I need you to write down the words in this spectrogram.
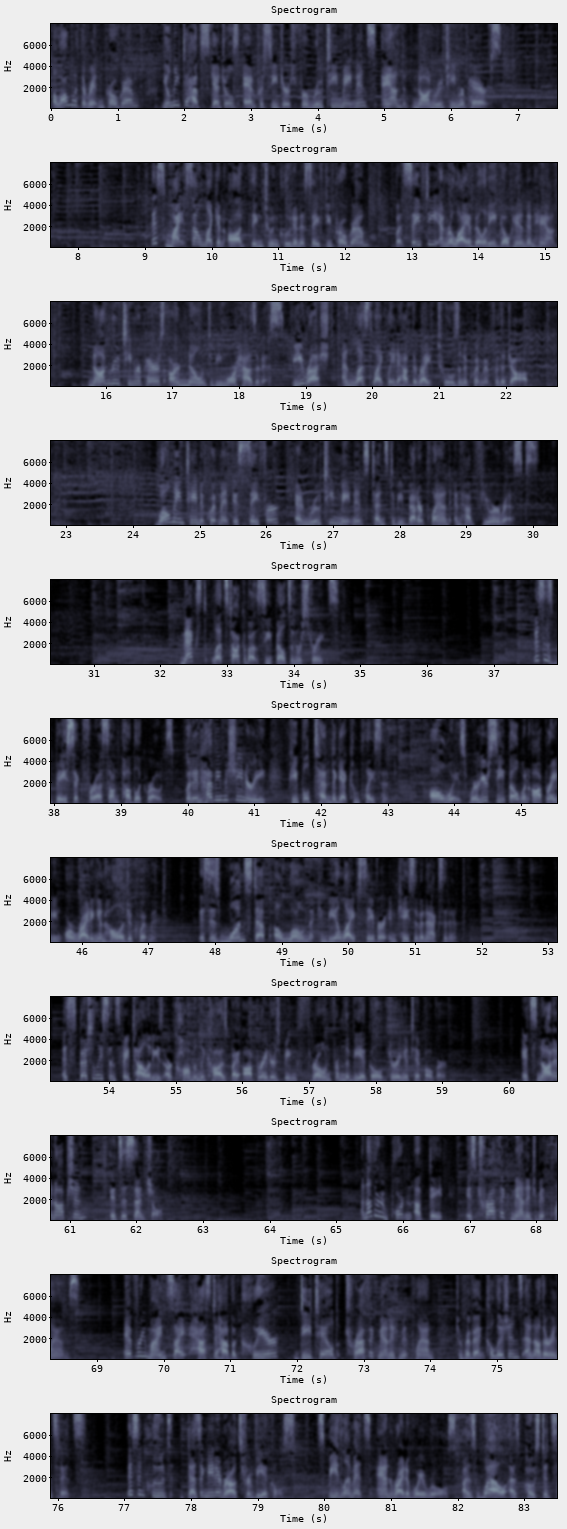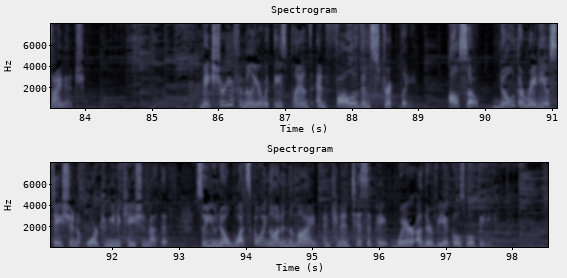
Along with the written program, you'll need to have schedules and procedures for routine maintenance and non routine repairs. This might sound like an odd thing to include in a safety program, but safety and reliability go hand in hand. Non routine repairs are known to be more hazardous, be rushed, and less likely to have the right tools and equipment for the job. Well maintained equipment is safer, and routine maintenance tends to be better planned and have fewer risks. Next, let's talk about seatbelts and restraints. This is basic for us on public roads, but in heavy machinery, people tend to get complacent. Always wear your seatbelt when operating or riding in haulage equipment. This is one step alone that can be a lifesaver in case of an accident especially since fatalities are commonly caused by operators being thrown from the vehicle during a tip over. It's not an option, it's essential. Another important update is traffic management plans. Every mine site has to have a clear, detailed traffic management plan to prevent collisions and other incidents. This includes designated routes for vehicles, speed limits, and right of way rules, as well as posted signage. Make sure you're familiar with these plans and follow them strictly. Also, know the radio station or communication method so you know what's going on in the mine and can anticipate where other vehicles will be.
